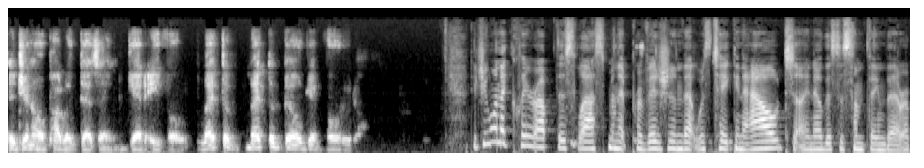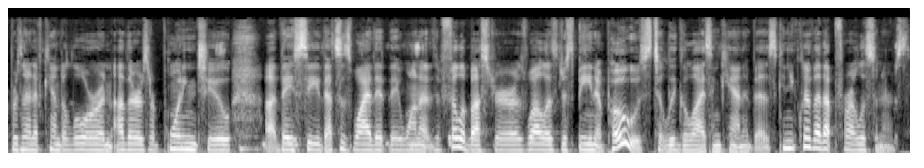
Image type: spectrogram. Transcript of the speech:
the general public doesn't get a vote. Let the let the bill get voted on. Did you want to clear up this last minute provision that was taken out? I know this is something that Representative Candelora and others are pointing to. Uh, they see this is why they, they want to filibuster as well as just being opposed to legalizing cannabis. Can you clear that up for our listeners?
